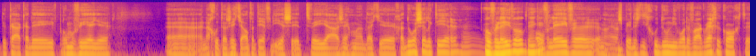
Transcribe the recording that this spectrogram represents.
de KKD, promoveer je. Eh, nou goed, daar zit je altijd even de eerste twee jaar, zeg maar, dat je gaat doorselecteren. hè. Overleven ook, denk ik. Overleven. Nou ja, spelers die het goed doen, die worden vaak weggekocht. Eh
